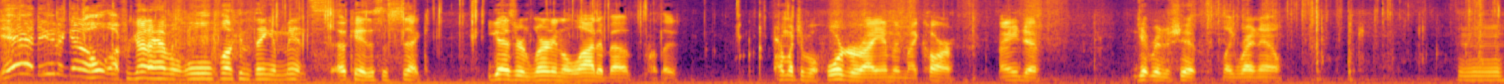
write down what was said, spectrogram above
Yeah, dude, I got a whole. I forgot I have a whole fucking thing of mints. Okay, this is sick. You guys are learning a lot about how much of a hoarder I am in my car. I need to get rid of shit like right now. Mm,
